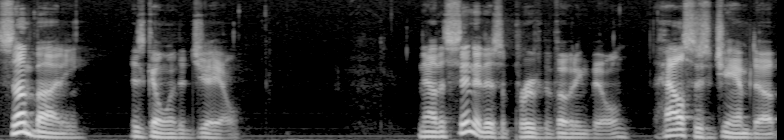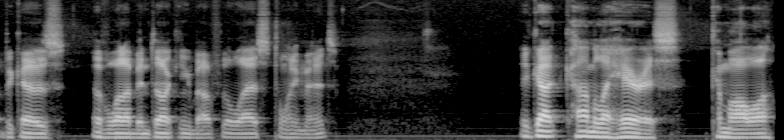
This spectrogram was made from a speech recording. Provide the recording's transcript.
somebody is going to jail. Now, the Senate has approved the voting bill. The House is jammed up because of what I've been talking about for the last 20 minutes. They've got Kamala Harris, Kamala,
